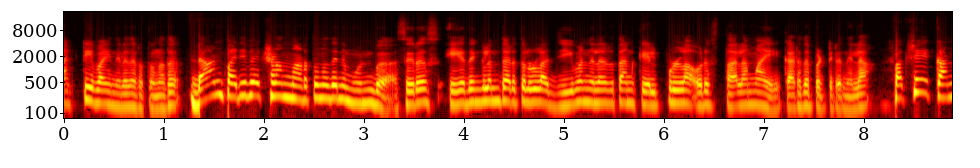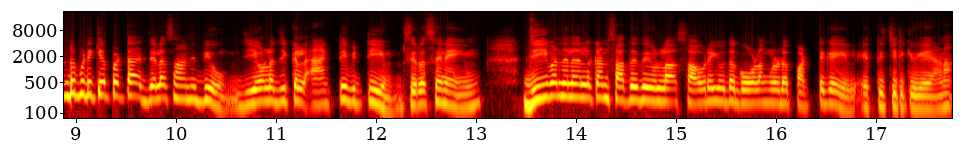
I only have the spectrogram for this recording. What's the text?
ആക്റ്റീവായി നിലനിർത്തുന്നത്. ഡാൻ പര്യവേക്ഷണം നടത്തുന്നതിന് മുൻപ് സിറിസ് ഏതെങ്കിലും തരത്തിലുള്ള ജീവൻ നിലനിർത്താൻ കേൾപ്പുള്ള ഒരു സ്ഥലമായി കരുതപ്പെട്ടിരുന്നില്ല. പക്ഷേ കണ്ടുപിടിക്കപ്പെട്ട ജലസാന്നിധ്യവും ജിയോളജിക്കൽ ആക്ടിവിറ്റിയും സിറിസിനെയും ജീവൻ നിലനിൽക്കാൻ സാധ്യതയുള്ള സൗരയൂഥ ഗോളങ്ങളുടെ പട്ടികയിൽ എത്തിച്ചിരിക്കുകയാണ്.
